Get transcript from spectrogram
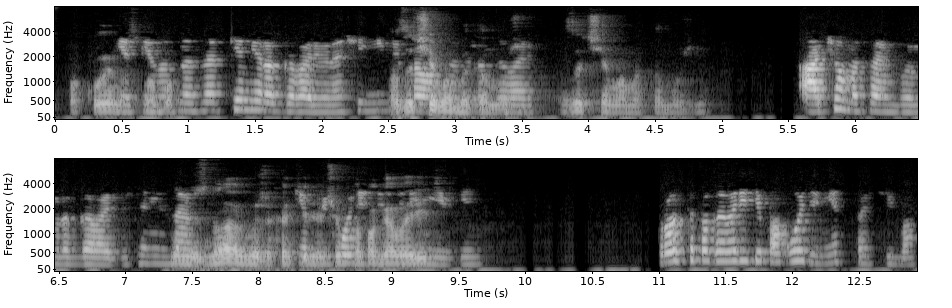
спокойно, Нет, мне свободно. нужно знать, с кем я разговариваю, иначе не А зачем вам это нужно? Зачем вам это нужно? А о чем мы с вами будем разговаривать, если я не Ну, знаю, не что- знаю, вы же хотели о чем-то поговорить. Просто поговорите о погоде? Нет, спасибо.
